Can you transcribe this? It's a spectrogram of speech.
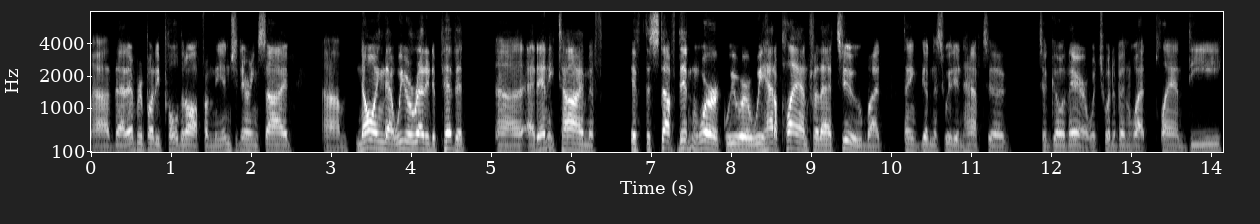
uh, that everybody pulled it off from the engineering side, um, knowing that we were ready to pivot uh, at any time if if the stuff didn't work. We were we had a plan for that too, but thank goodness we didn't have to to go there, which would have been what plan D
